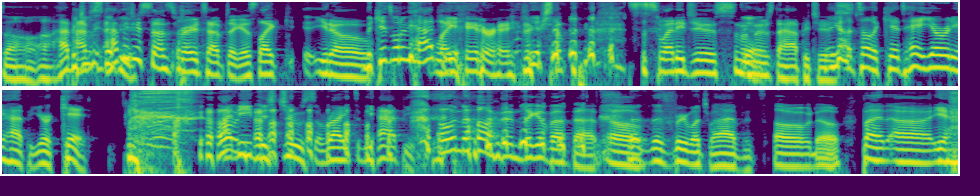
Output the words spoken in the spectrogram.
So uh, happy, Happy, juice. happy juice sounds very tempting. It's like you know, The kids want to be happy. like Haterade or Yeah. something. It's the sweaty juice, and then Yeah. there's the happy juice. You gotta tell the kids, hey, you're already happy. You're a kid. I Oh, need no. this juice, all right, to be happy. oh no, I didn't think about that. Oh, That's, that's pretty much what happens. oh no. But uh, yeah.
